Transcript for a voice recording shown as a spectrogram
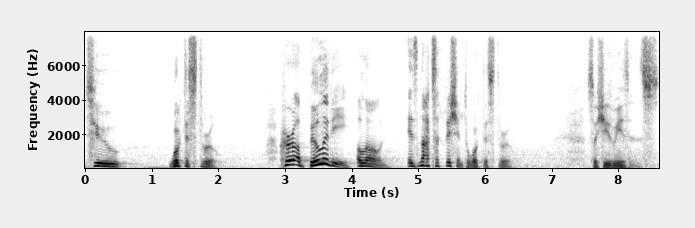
to work this through. Her ability alone is not sufficient to work this through. So she reasons.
